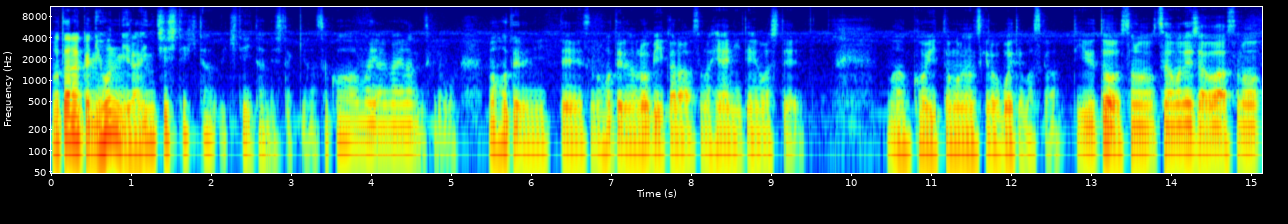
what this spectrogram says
またなんか日本に来日してきた来ていたんでしたっけな。そこはあんまり曖昧なんですけども、まあ、ホテルに行ってそのホテルのロビーからその部屋に電話してまあこういったものなんですけど覚えてますか？って言うとそのツアーマネージャーはその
